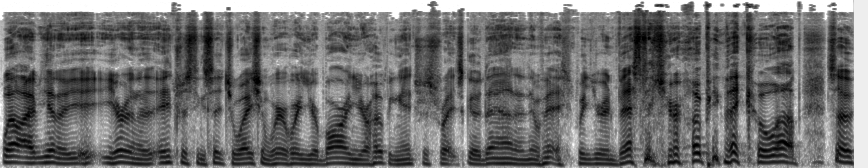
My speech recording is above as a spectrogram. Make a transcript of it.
Well, you know, you're in an interesting situation where, where you're borrowing, you're hoping interest rates go down, and when you're investing, you're hoping they go up. So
